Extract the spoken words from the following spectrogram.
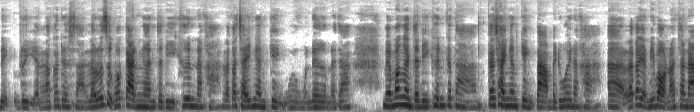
เด็กเหรียญแล้วก็เดอะซันแล้วรู้สึกว่าการเงินจะดีขึ้นนะคะ แล้วก็ใช้เงินเก่งเหมือนเดิมนะจ๊ะแม้ว่าเงินจะดีขึ้นก็ตาม ก็ใช้เงินเก่งตามไปด้วยนะคะอ่าแล้วก็อย่างที่บอกนะชนะ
